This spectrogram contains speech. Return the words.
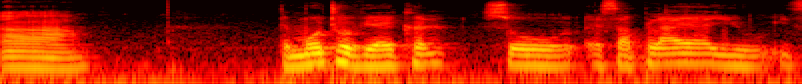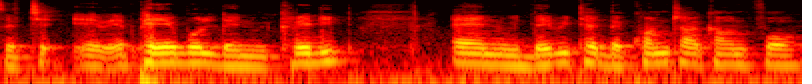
uh, the motor vehicle. So a supplier you it's a, a payable then we credit and we debited the contra account for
